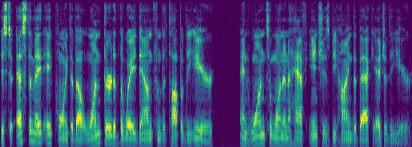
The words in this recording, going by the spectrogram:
is to estimate a point about one third of the way down from the top of the ear and one to one and a half inches behind the back edge of the ear.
